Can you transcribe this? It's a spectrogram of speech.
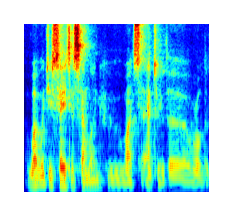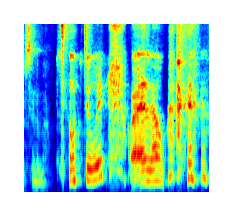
What would you say to someone who wants to enter the world of cinema? Don't do it, or I don't know.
